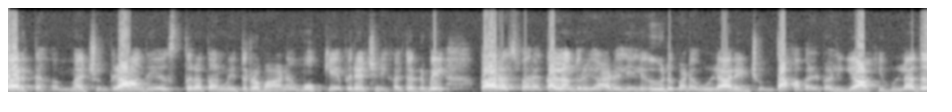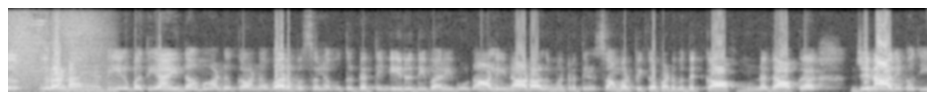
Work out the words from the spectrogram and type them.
வர்த்தகம் மற்றும் பிராந்திய ஸ்திரத்தன்மை தொடர்பான முக்கிய பிரச்சினைகள் தொடர்பில் பரஸ்பர கலந்துரையாடலில் ஈடுபட உள்ளார் என்றும் தகவல் வெளியாகியுள்ளது. இரண்டாயிரத்தி இருபத்தி ஐந்தாம் ஆண்டுக்கான வரவு செலவு திட்டத்தின் இறுதி வரைவு நாளை நாடாளுமன்றத்தில் சமர்ப்பிக்கப்படுவதற்காக முன்னதாக ஜனாதிபதி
